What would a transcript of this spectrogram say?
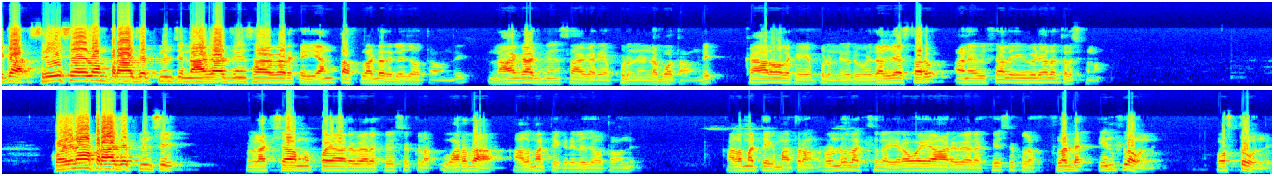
ఇక శ్రీశైలం ప్రాజెక్ట్ నుంచి నాగార్జున సాగర్కి ఎంత ఫ్లడ్ రిలీజ్ అవుతా ఉంది? నాగార్జున సాగర్ ఎప్పుడు నిండబోతా ఉంది? కాలువలకి ఎప్పుడు నీరు విడుదల చేస్తారు? అనే విషయాలు ఈ వీడియోలో తెలుసుకున్నాం కోయినా ప్రాజెక్ట్ నుంచి లక్షా ముప్పై ఆరు వేల క్యూసెక్కుల వరద ఆల్మట్టికి రిలీజ్ అవుతా ఉంది. అలమట్టికి మాత్రం రెండు లక్షల ఇరవై ఆరు వేల క్యూసెక్ల ఫ్లడ్ ఇన్ఫ్లో ఉంది వస్తూ ఉంది.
